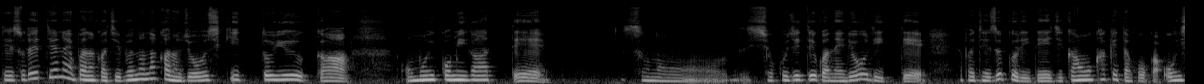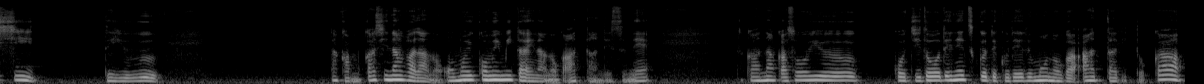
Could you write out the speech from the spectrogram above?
でそれっていうのはやっぱなんか自分の中の常識というか思い込みがあってその食事っていうかね料理ってやっぱり手作りで時間をかけた方が美味しいっていうなんか昔ながらの思い込みみたいなのがあったんですね。だからなんかそういうこう自動でね作ってくれるものがあったりとか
